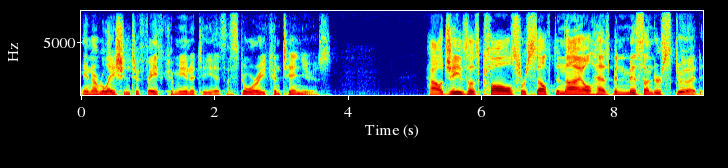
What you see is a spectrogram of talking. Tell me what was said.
in a relation to faith community as the story continues. How Jesus calls for self denial has been misunderstood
